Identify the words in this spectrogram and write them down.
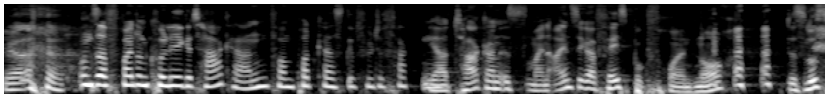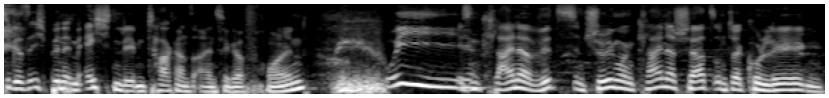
Ja. Unser Freund und Kollege Tarkan vom Podcast Gefühlte Fakten. ja, Tarkan ist mein einziger Facebook-Freund noch. Das Lustige ist, ich bin im echten Leben Tarkans einziger Freund. Hui. Ist ein kleiner Witz, Entschuldigung, ein kleiner Scherz unter Kollegen.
